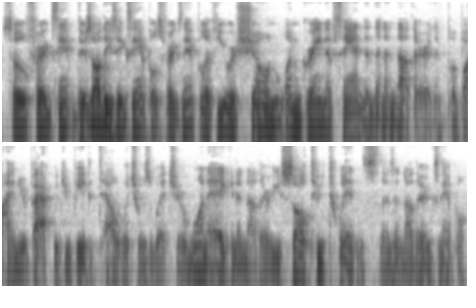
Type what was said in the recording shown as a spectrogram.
So, for example, there's all these examples. For example, if you were shown one grain of sand and then another, and then put behind your back, would you be able to tell which was which? Or one egg and another? You saw two twins. There's another example.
